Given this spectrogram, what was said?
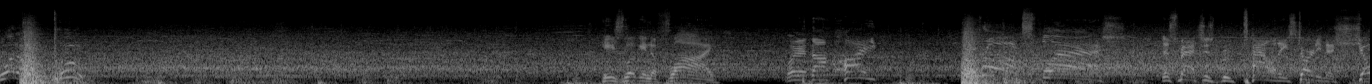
What a boot. He's looking to fly. Look at the height. Frog splash! This match's brutality starting to show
